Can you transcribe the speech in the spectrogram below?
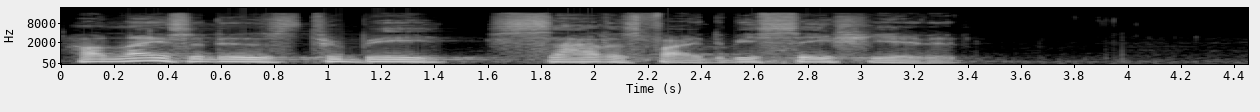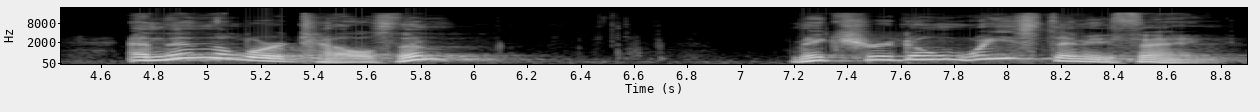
How nice it is to be satisfied, to be satiated. And then the Lord tells them, make sure don't waste anything.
